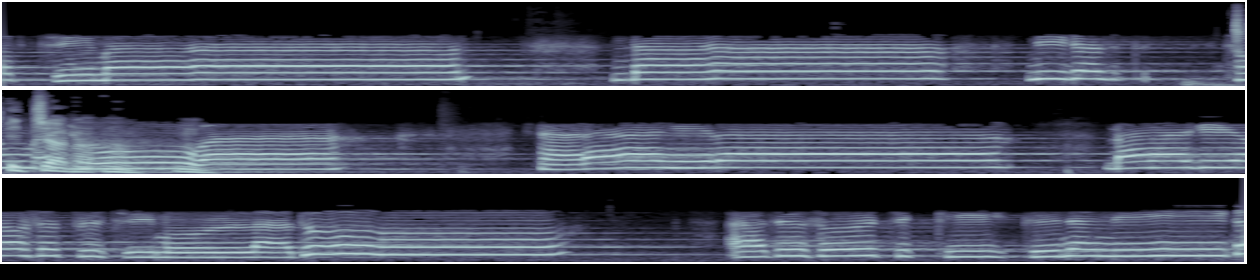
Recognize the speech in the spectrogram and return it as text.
없지만 나 네가 정말 있잖아. 응, 좋아 사랑이라 말하기 어설플지 몰라도 아주 솔직히 그냥 네가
